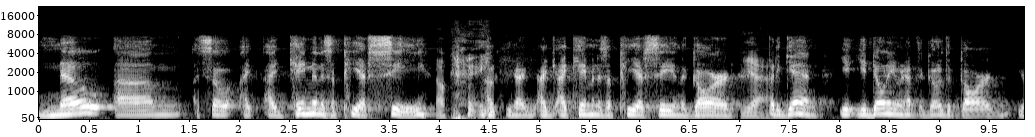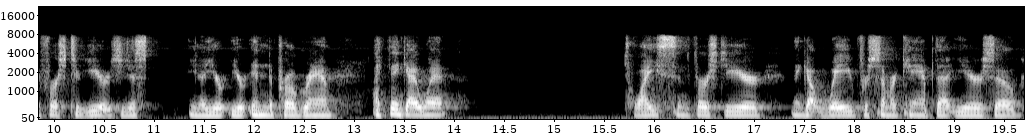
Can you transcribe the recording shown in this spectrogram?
no. Um, so I, I came in as a PFC. Okay. Uh, you know, I, I came in as a PFC in the guard. Yeah. But again, you, you don't even have to go to the guard your first two years. You just, you know, you're you're in the program. I think I went twice in the first year, and then got waived for summer camp that year. So,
